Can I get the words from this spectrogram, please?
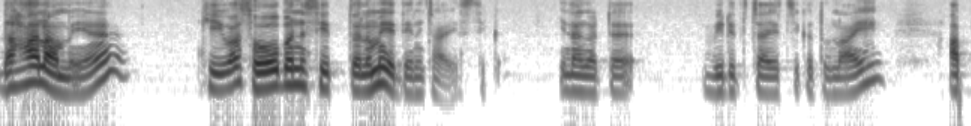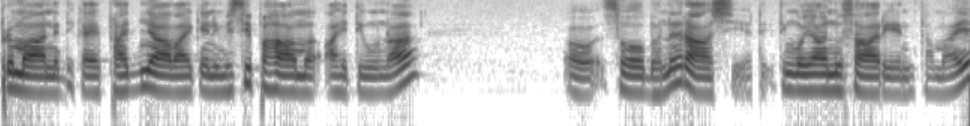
19 කීවා සෝබන සිත්වලම යෙදෙන චෛතසික. ඊළඟට විරිත චෛතසික 3යි අප්‍රමාණ දෙකයි ප්‍රඥාවයි කියන්නේ 25ම අයිති වුණා. ඔව් සෝබන රාශියට. ඉතින් ඔය අනුසාරයෙන් තමයි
